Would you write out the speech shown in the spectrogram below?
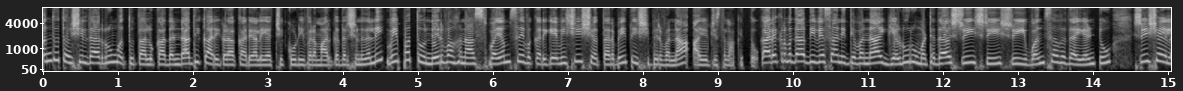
ಒಂದು ತಹಶೀಲ್ದಾರರು ಮತ್ತು ತಾಲೂಕಾ ದಂಡಾಧಿಕಾರಿಗಳ ಕಾರ್ಯಾಲಯ ಚಿಕ್ಕೋಡಿ ಇವರ ಮಾರ್ಗದರ್ಶನದಲ್ಲಿ ವಿಪತ್ತು ನಿರ್ವಹಣಾ ಸ್ವಯಂ ಸೇವಕರಿಗೆ ವಿಶೇಷ ತರಬೇತಿ ಶಿಬಿರವನ್ನ ಆಯೋಜಿಸಲಾಗಿತ್ತು. ಕಾರ್ಯಕ್ರಮದ ದಿವ್ಯ ಸಾನ್ನಿಧ್ಯವನ್ನ ಯಡೂರು ಮಠದ ಶ್ರೀ ಶ್ರೀ ಶ್ರೀ ಒಂದ್ ಸಾವಿರದ ಎಂಟು ಶ್ರೀಶೈಲ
